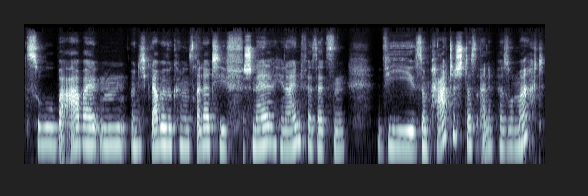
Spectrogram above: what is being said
zu bearbeiten. Und ich glaube, wir können uns relativ schnell hineinversetzen, wie sympathisch das eine Person macht,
